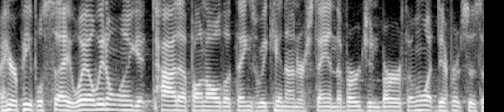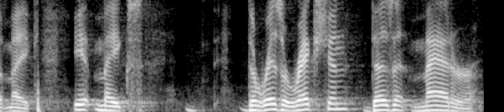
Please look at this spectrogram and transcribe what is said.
I hear people say, well, we don't want to get tied up on all the things we can't understand. The virgin birth, mean, what difference does it make? It makes the resurrection doesn't matter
